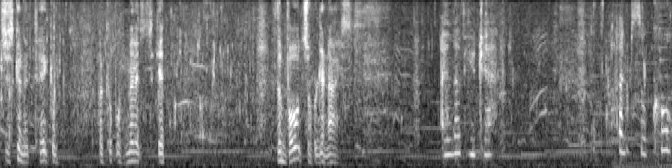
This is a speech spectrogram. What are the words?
It's just gonna take him a couple of minutes to get the boats organized. I love you, Jack. I'm so cold.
